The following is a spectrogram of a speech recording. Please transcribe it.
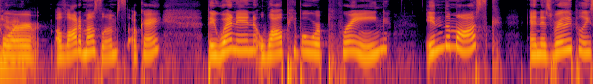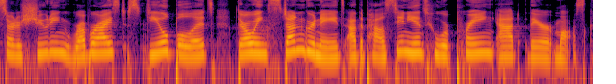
for a lot of Muslims, okay? They went in while people were praying in the mosque and Israeli police started shooting rubberized steel bullets, throwing stun grenades at the Palestinians who were praying at their mosque.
